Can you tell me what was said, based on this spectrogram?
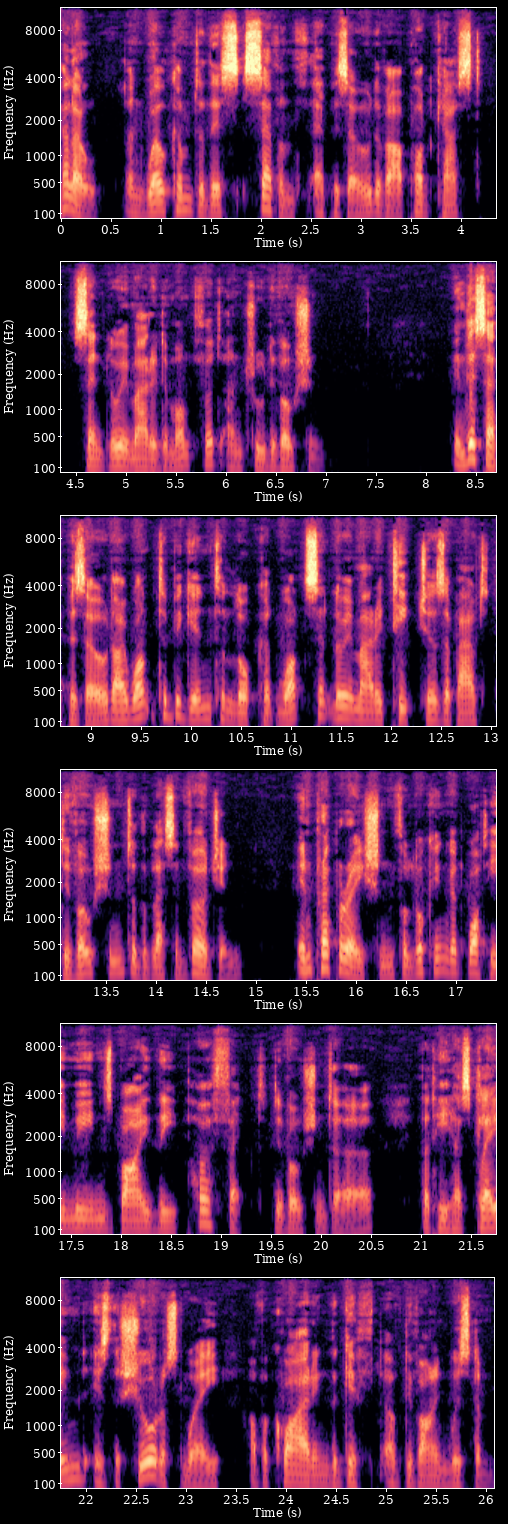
Hello, and welcome to this seventh episode of our podcast, St. Louis Marie de Montfort and True Devotion. In this episode, I want to begin to look at what St. Louis Marie teaches about devotion to the Blessed Virgin in preparation for looking at what he means by the perfect devotion to her that he has claimed is the surest way of acquiring the gift of divine wisdom.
